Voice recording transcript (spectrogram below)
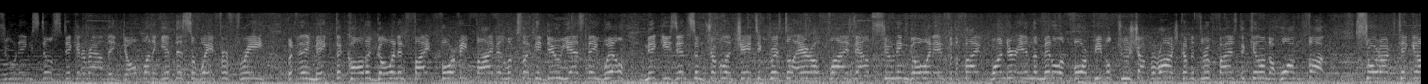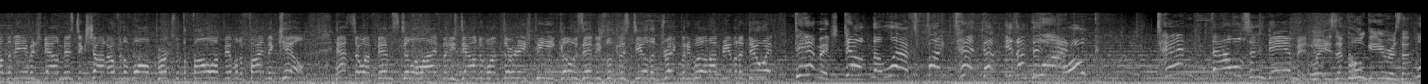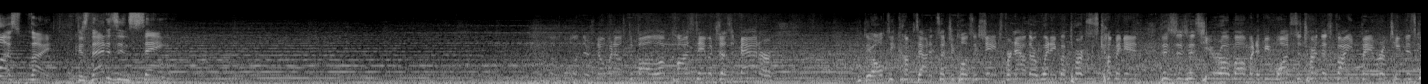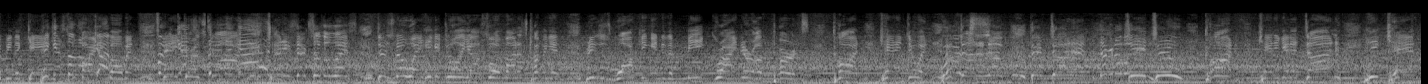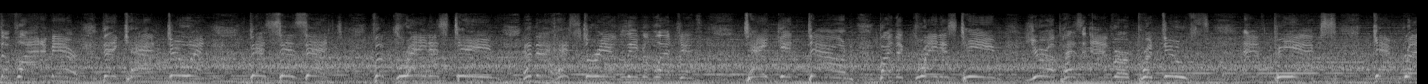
Suning still sticking around. They don't want to give this away for free, but do they make the call to go in and fight 4v5? It looks like they do. Yes, they will. Mickey's in some trouble. Enchanted Crystal Arrow flies out. Suning going in for the fight. Wunder in the middle of four people. Two shot barrage coming through. Finds the kill into Huanfeng. Sword Art's taking all the damage now. Mystic shot over the wall. Perkz with the follow up, able to find the kill. SOFM still alive, but he's down to one third HP. He goes in. He's looking to steal the Drake, but he will not be able to do it. Damage dealt in the last fight. 10. That, is that this broke? 10,000 damage. Wait, is that the whole game or is that the last night? Because that is insane. There's no one else to follow up. Cost damage doesn't matter. The ulti comes out. It's such a close exchange. For now, they're winning, but Perkz is coming in. This is his hero moment. If he wants to turn this fight in favor of team, this could be the game. He gets the defining knockout. moment. Vegas Baker is gone. again. Teddy's next on the list. There's no way he can duel Yasuo. Amana's coming in, but he's just walking into the meat grinder of Perkz. Con, can he do it? It's not enough. They've done it. They're gonna G2. Produced. FPX, get ready.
